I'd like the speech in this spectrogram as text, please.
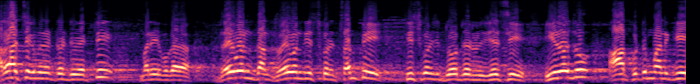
అరాచకమైనటువంటి వ్యక్తి మరి ఒక డ్రైవర్ని దాని డ్రైవర్ని తీసుకొని చంపి తీసుకొని డోర్ డెలివరీ చేసి ఈరోజు ఆ కుటుంబానికి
